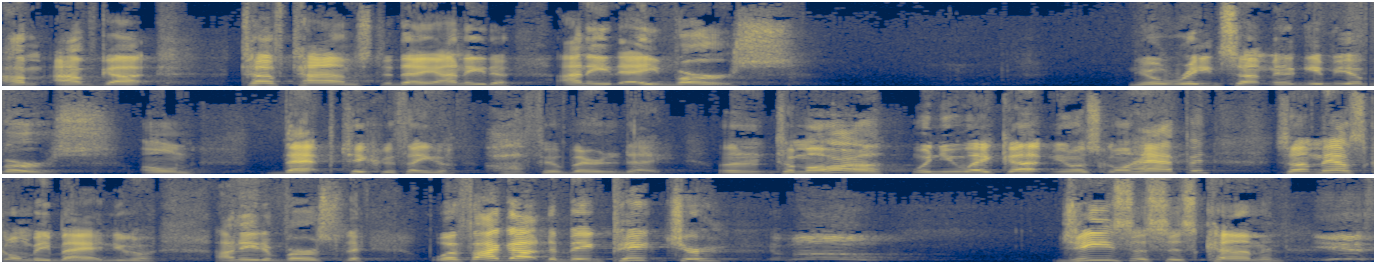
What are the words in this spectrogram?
i have got tough times today. I need a, I need a verse. You'll read something, it'll give you a verse on that particular thing. Go, oh, I feel better today. Tomorrow, when you wake up, you know what's going to happen? Something else is going to be bad. You go, I need a verse today. Well, if I got the big picture, Jesus is coming. Yes.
